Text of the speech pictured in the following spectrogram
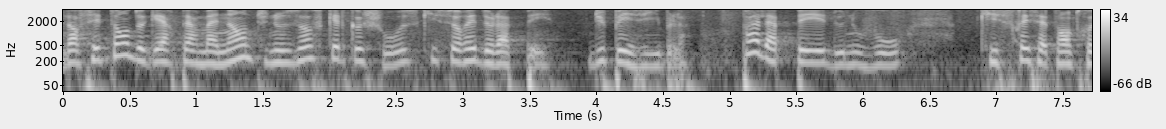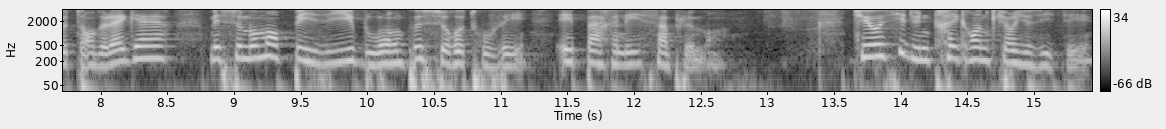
Dans ces temps de guerre permanente, tu nous offres quelque chose qui serait de la paix, du paisible. Pas la paix de nouveau, qui serait cet entretemps de la guerre, mais ce moment paisible où on peut se retrouver et parler simplement. Tu es aussi d'une très grande curiosité,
